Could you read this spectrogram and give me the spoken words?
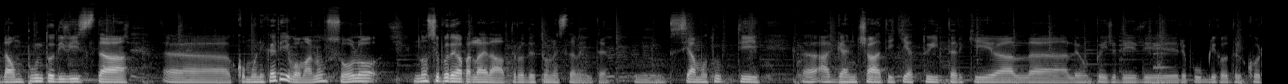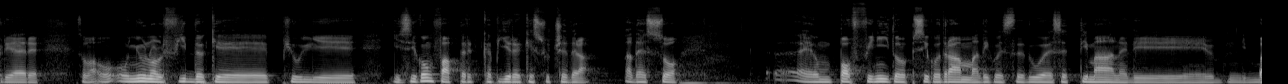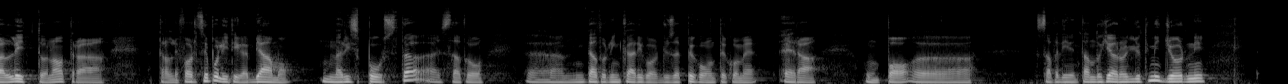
da un punto di vista eh, comunicativo, ma non solo, non si poteva parlare d'altro, ho detto onestamente. Mm, siamo tutti eh, agganciati, chi a Twitter, chi al- alle homepage di, di Repubblica o del Corriere, insomma, o- ognuno il feed che più gli, gli si confà per capire che succederà. Adesso è un po' finito lo psicodramma di queste due settimane di, di balletto no? tra, tra le forze politiche. Abbiamo una risposta, è stato ehm, dato l'incarico a Giuseppe Conte come era un po' eh, stava diventando chiaro negli ultimi giorni,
